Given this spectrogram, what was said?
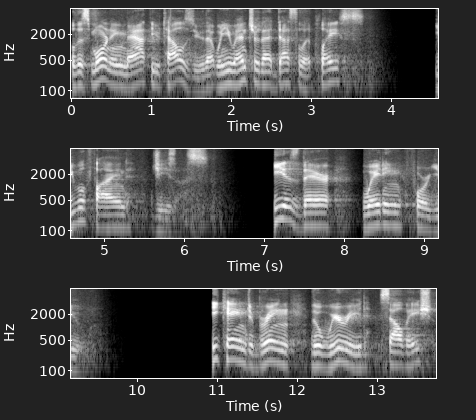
Well, this morning, Matthew tells you that when you enter that desolate place, you will find Jesus. He is there waiting for you. He came to bring the wearied salvation,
